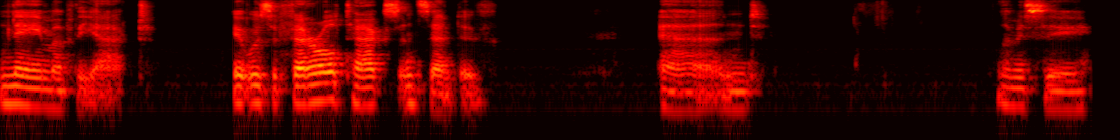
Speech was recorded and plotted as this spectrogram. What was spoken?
name of the act? It was a federal tax incentive. And let me see.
